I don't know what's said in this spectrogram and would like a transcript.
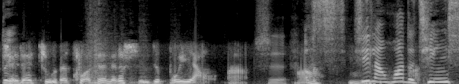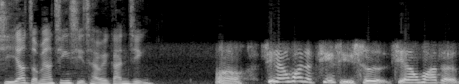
对所以在煮的过程那个水就不要啊。是好哦，西西兰花的清洗要怎么样清洗才会干净？哦，西兰花的清洗是西兰花的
